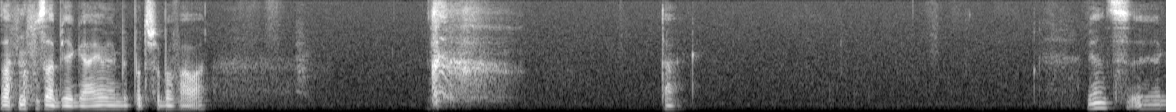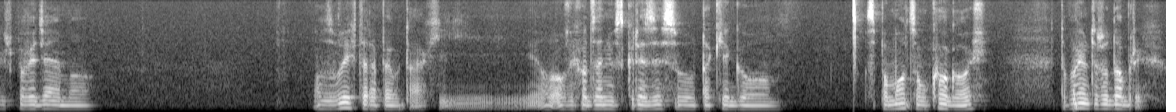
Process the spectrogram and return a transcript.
za mną zabiegają, jakby potrzebowała. tak. Więc y, jak już powiedziałem o, o złych terapeutach i o, o wychodzeniu z kryzysu takiego z pomocą kogoś, to powiem też o dobrych,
